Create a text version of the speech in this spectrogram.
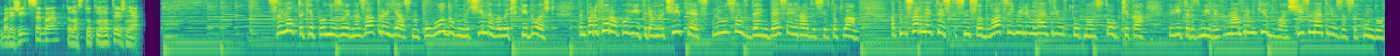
Бережіть себе до наступного тижня. Синоптики прогнозують на завтра ясну погоду, вночі невеличкий дощ. Температура повітря вночі 5 з плюсом, в день 10 градусів тепла. Атмосферний тиск 720 мм ртутного стовпчика. Вітер змінних напрямків 2,6 метрів за секунду.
